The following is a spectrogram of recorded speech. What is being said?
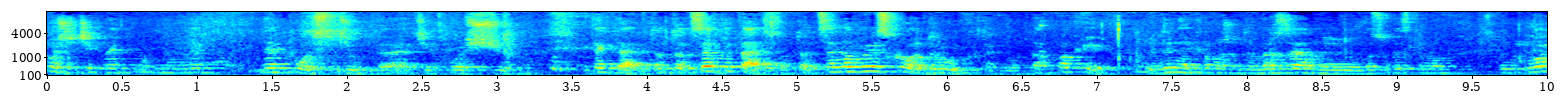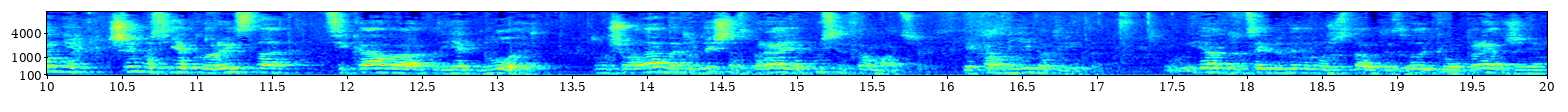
кошечок не, не, не постю да, чи пощу і так далі. Тобто це питання. Тобто це не обов'язково друг, так, от, навпаки, людина, яка може бути мерзенною в особистому спілкуванні, чимось є корисна, цікава як блогер. Тому що вона методично збирає якусь інформацію, яка мені потрібна. Я до цієї людини можу ставити з великим упередженням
